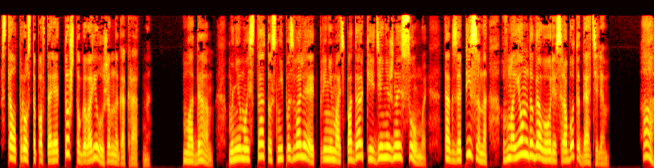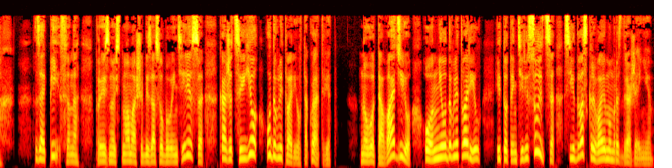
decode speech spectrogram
стал просто повторять то, что говорил уже многократно. «Мадам, мне мой статус не позволяет принимать подарки и денежные суммы. Так записано в моем договоре с работодателем». «Ах, записано», — произносит мамаша без особого интереса. Кажется, ее удовлетворил такой ответ. Но вот Авадию он не удовлетворил, и тот интересуется с едва скрываемым раздражением.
